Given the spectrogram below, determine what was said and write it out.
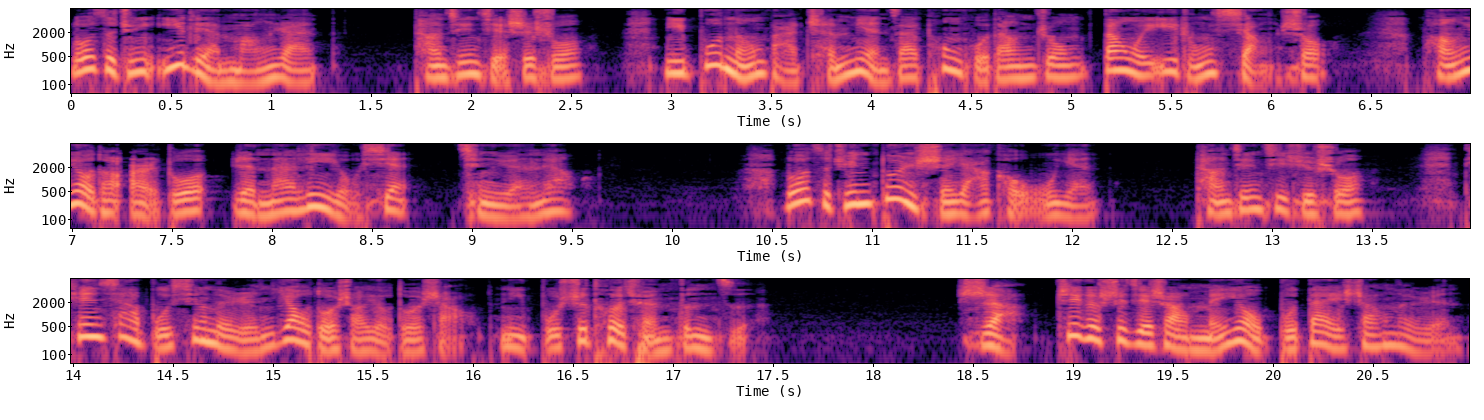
罗子君一脸茫然。唐晶解释说：“你不能把沉湎在痛苦当中当为一种享受。朋友的耳朵忍耐力有限，请原谅。”罗子君顿时哑口无言。唐晶继续说。天下不幸的人要多少有多少，你不是特权分子。是啊，这个世界上没有不带伤的人。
